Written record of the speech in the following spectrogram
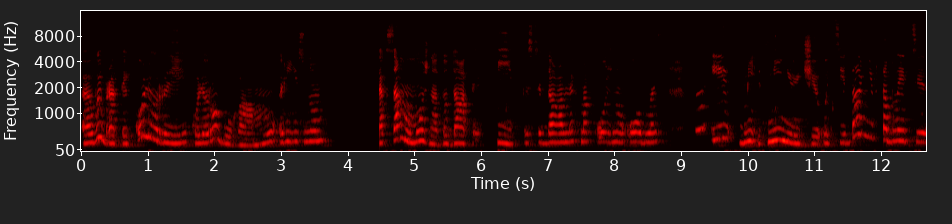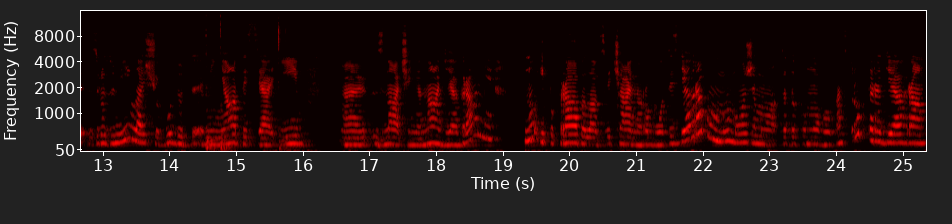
е, вибрати кольори, кольорову гамму різну. Так само можна додати підписи даних на кожну область. Ну, і змінюючи оці дані в таблиці, зрозуміло, що будуть мінятися і значення на діаграмі. Ну і по правилах, звичайно, роботи з діаграмами ми можемо за допомогою конструктора діаграм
